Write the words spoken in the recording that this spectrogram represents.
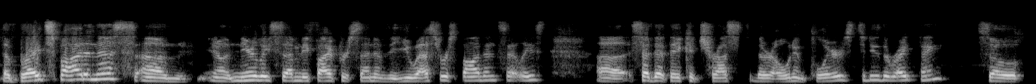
the bright spot in this, um, you know, nearly 75% of the U.S. respondents, at least, uh, said that they could trust their own employers to do the right thing. So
